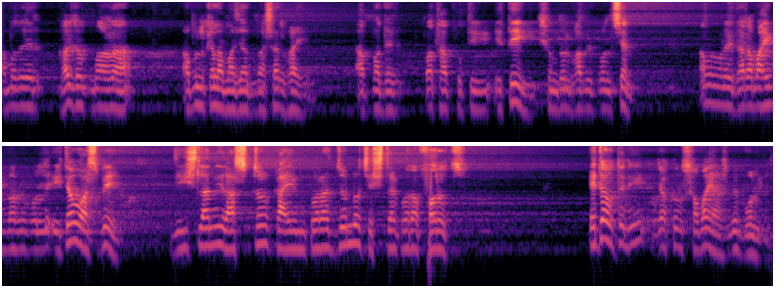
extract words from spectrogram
আমাদের হজরত মাওলানা আবুল কালাম আজাদ বাসার ভাই আপনাদের কথা প্রতি এতেই সুন্দরভাবে বলছেন। আমার মনে হয় ধারাবাহিকভাবে বললে এটাও আসবে যে ইসলামী রাষ্ট্র কায়েম করার জন্য চেষ্টা করা ফরজ। এটাও তিনি যখন সময় আসবে বলবেন।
